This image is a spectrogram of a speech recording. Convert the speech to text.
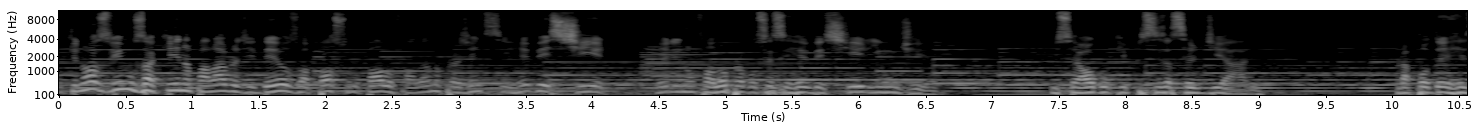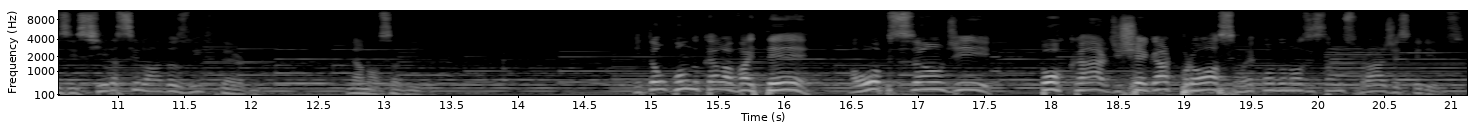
O que nós vimos aqui na palavra de Deus, o apóstolo Paulo falando para a gente se revestir. Ele não falou para você se revestir em um dia. Isso é algo que precisa ser diário para poder resistir às ciladas do inferno na nossa vida. Então, quando que ela vai ter a opção de tocar, de chegar próximo, é quando nós estamos frágeis, queridos.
